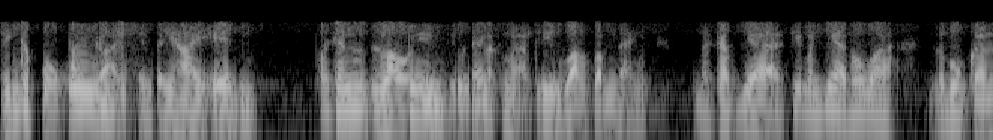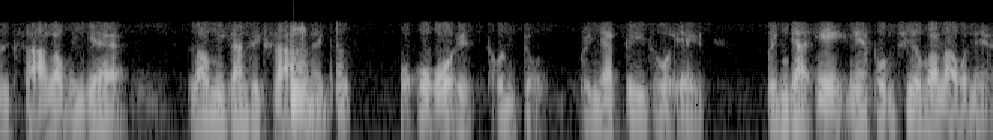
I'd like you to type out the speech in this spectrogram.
สิงคโปร์ไปไกลเป็นไปไฮเอ็นเพราะฉะนั้นเราเองอยู่ในลักษณะที่วางตำแหน่งนะครับ แย่ที่มันแย่เพราะว่าระบบการศึกษาเราเป็นแย่ เรามีการศึกษานะครับโอ้โหคนจบปริญญาตรีโทเอกปริญญาเอกเนี่ยผมเชื่อว่าเราเนี่ย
